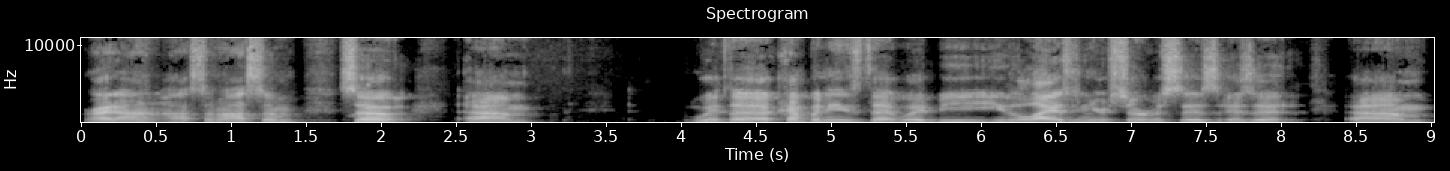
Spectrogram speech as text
Right on. Awesome. Awesome. So, um, with uh, companies that would be utilizing your services, is it um,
